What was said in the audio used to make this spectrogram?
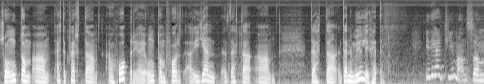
Så ungdom um, etter hvert uh, håper jeg ungdom får uh, igjen dette, um, dette, denne muligheten. I de her timene som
